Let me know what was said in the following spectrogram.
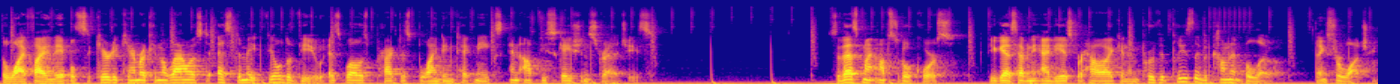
The Wi-Fi enabled security camera can allow us to estimate field of view as well as practice blinding techniques and obfuscation strategies. So that's my obstacle course. If you guys have any ideas for how I can improve it, please leave a comment below. Thanks for watching.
